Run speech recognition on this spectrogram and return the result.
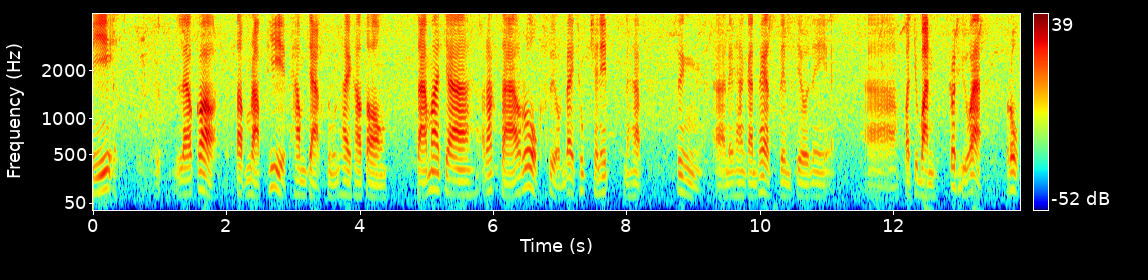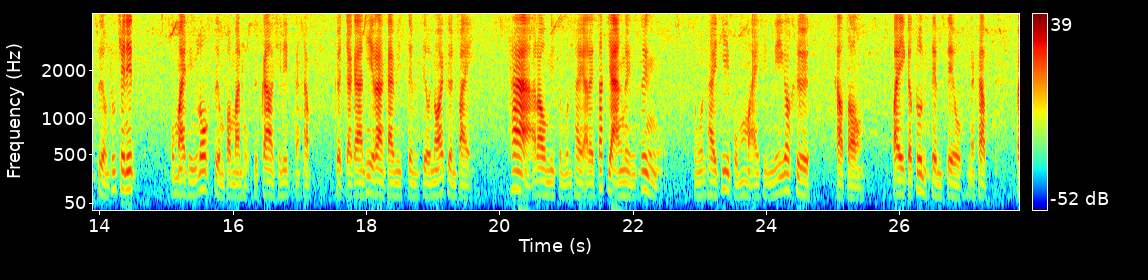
นี้แล้วก็ตำรับที่ทำจากสมุนไพรคาวตอง สามารถจะรักษาโรคเสื่อมได้ทุกชนิดนะครับ ซึ่งในทางการแพทย์สเต็มเซลล์ในปัจจุบันก็ถือว่าโรคเสื่อมทุกชนิด ผมหมายถึงโรคเสื่อมประมาณ 69 ชนิดนะครับ เกิดจากการที่ร่างกายมีสเต็มเซลล์น้อยเกินไป ถ้าเรามีสมุนไพรอะไรสักอย่างหนึ่ง ซึ่งสมุนไพรที่ผมหมายถึงนี้ก็คือข่าวตองไปกระตุ้นสเต็มเซลล์นะครับ ไป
